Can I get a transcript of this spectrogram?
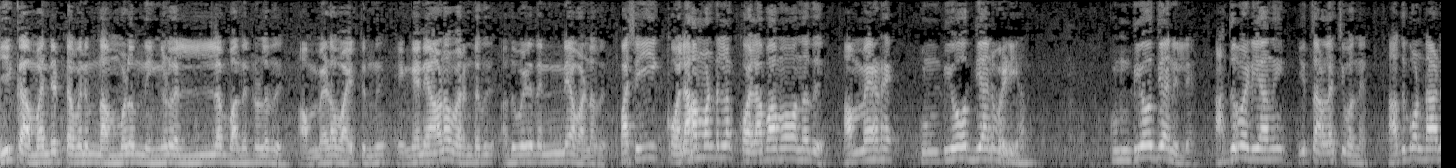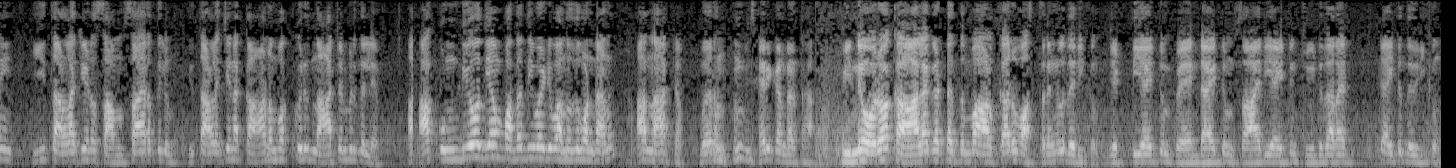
ഈ കമന്റ് ഇട്ടവനും നമ്മളും നിങ്ങളും എല്ലാം വന്നിട്ടുള്ളത് അമ്മയുടെ വയറ്റിന്ന് എങ്ങനെയാണോ വരേണ്ടത് അതുവഴി തന്നെയാ വന്നത്. പക്ഷെ ഈ കൊലാമണ്ഡലം കൊലപാമ വന്നത് അമ്മയുടെ കുണ്ടിയോദ്യാൻ വഴിയാണ്. കുണ്ടിയോദ്യാനില്ലേ? അതുവഴിയാണ് ഈ തള്ളച്ചി വന്നത് അതുകൊണ്ടാണ് ഈ തള്ളച്ചിയുടെ സംസാരത്തിലും ഈ തള്ളച്ചിനെ കാണുമ്പോ ഒരു നാറ്റം വരുന്നില്ലേ? ആ കുണ്ടിയോദ്യാൻ പദ്ധതി വഴി വന്നതുകൊണ്ടാണ് ആ നാറ്റം. വേറൊന്നും വിചാരിക്കണ്ടട്ട പിന്നെ ഓരോ കാലഘട്ടം എത്തുമ്പോ ആൾക്കാർ വസ്ത്രങ്ങൾ ധരിക്കും. ജെട്ടിയായിട്ടും പാന്റായിട്ടും സാരിയായിട്ടും ചുരിദാറായിട്ടും ധരിക്കും.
